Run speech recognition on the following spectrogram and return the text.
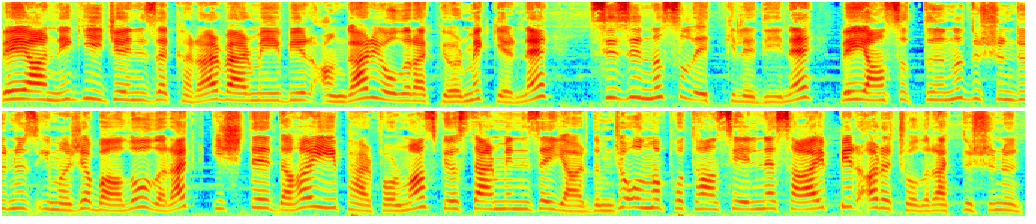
veya ne giyeceğinize karar vermeyi bir angarya olarak görmek yerine sizi nasıl etkilediğine ve yansıttığını düşündüğünüz imaja bağlı olarak işte daha iyi performans göstermenize yardımcı olma potansiyeline sahip bir araç olarak düşünün.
